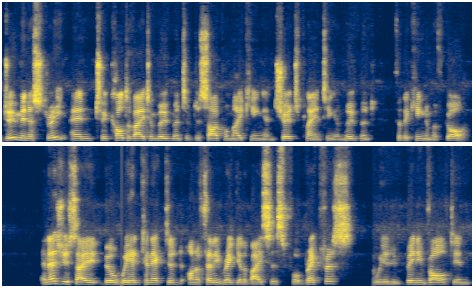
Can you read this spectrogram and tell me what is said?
do ministry and to cultivate a movement of disciple making and church planting, a movement for the kingdom of God. And as you say, Bill, we had connected on a fairly regular basis for breakfast. We had been involved in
